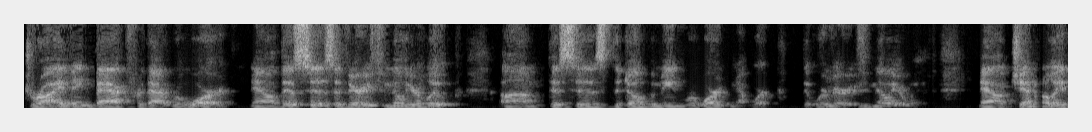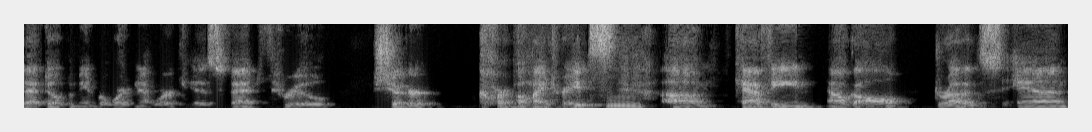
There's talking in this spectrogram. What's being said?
driving back for that reward. Now, this is a very familiar loop. Um, this is the dopamine reward network that we're very mm-hmm. familiar with. Now, generally, that dopamine reward network is fed through sugar, carbohydrates, mm. um, caffeine, alcohol, drugs, and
